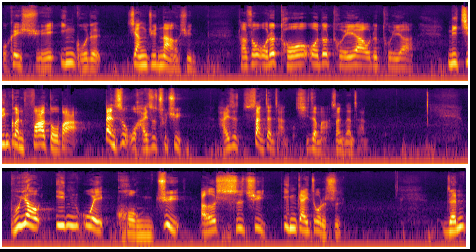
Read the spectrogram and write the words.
我可以学英国的将军纳尔逊，他说：“我的头，我的腿啊，我的腿啊，你尽管发抖吧，但是我还是出去，还是上战场，骑着马上战场。”不要因为恐惧而失去应该做的事。人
